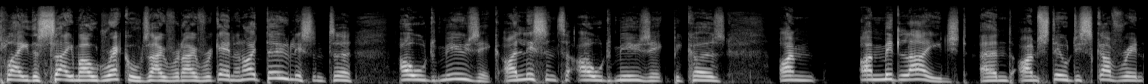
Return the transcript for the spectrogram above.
play the same old records over and over again. And I do listen to old music. I listen to old music because I'm I'm middle aged and I'm still discovering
